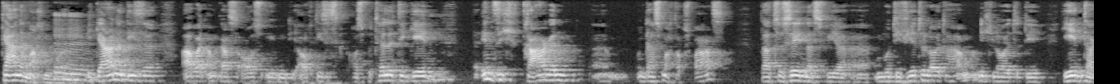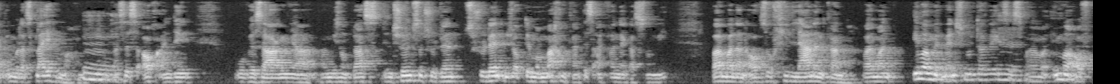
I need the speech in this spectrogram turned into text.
gerne machen wollen, mhm. die gerne diese Arbeit am Gast ausüben, die auch dieses Hospitality gehen, mhm. in sich tragen ähm, und das macht auch Spaß. da zu sehen, dass wir äh, motivierte Leute haben und nicht Leute, die jeden Tag immer das Gleiche machen. Mhm. Das ist auch ein Ding, wo wir sagen, ja, Mise en place, den schönsten Student, Studentenjob, den man machen kann, ist einfach in der Gastronomie, weil man dann auch so viel lernen kann, weil man immer mit Menschen unterwegs Mhm. ist, weil man immer auf,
